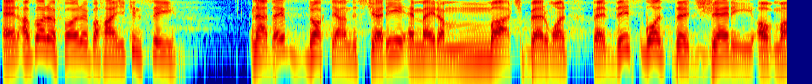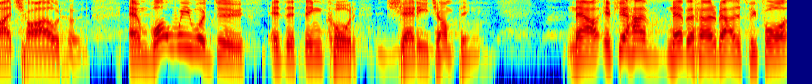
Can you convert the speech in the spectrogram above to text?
And I've got a photo behind. You can see Now, they've knocked down this jetty and made a much better one, but this was the jetty of my childhood. And what we would do is a thing called jetty jumping. Now, if you have never heard about this before,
